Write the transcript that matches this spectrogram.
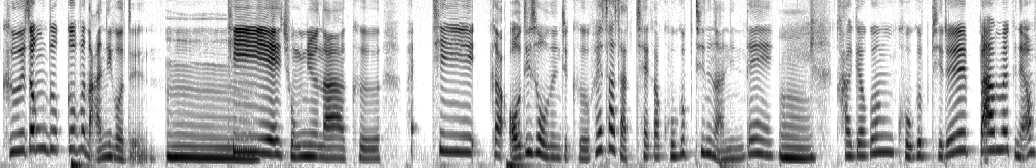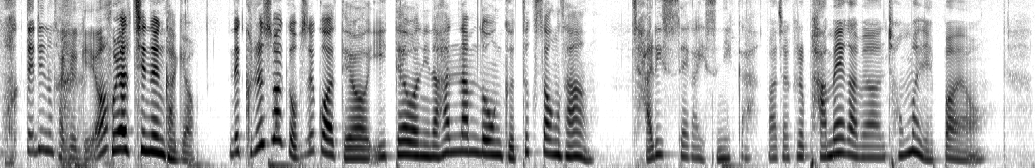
그 정도 급은 아니거든. 음. 티의 종류나 그 회- 티가 어디서 오는지 그 회사 자체가 고급 티는 아닌데 음. 가격은 고급 티를 뺨을 그냥 확 때리는 가격이에요. 후려치는 가격. 근데 그럴 수밖에 없을 것 같아요. 이태원이나 한남동 그 특성상 자리세가 있으니까. 맞아요. 그리고 밤에 가면 정말 예뻐요.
